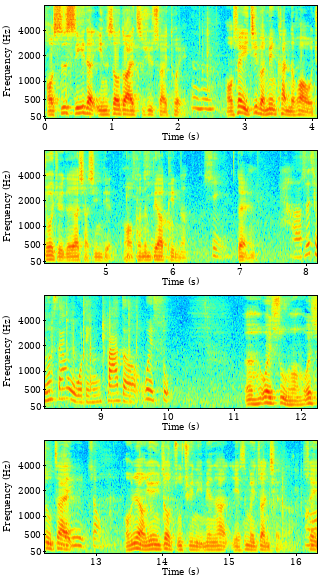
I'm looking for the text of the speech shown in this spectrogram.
哦，十十一的营收都还持续衰退。嗯哼。哦，所以以基本面看的话，我就会觉得要小心点哦，可能不要拼了。是。对。好，老师，请问三五零八的位数？呃，位数哈，位数在元宇宙嘛？我们讲元宇宙族群里面，它也是没赚钱的，所以。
